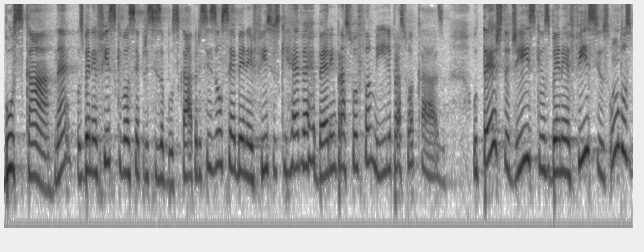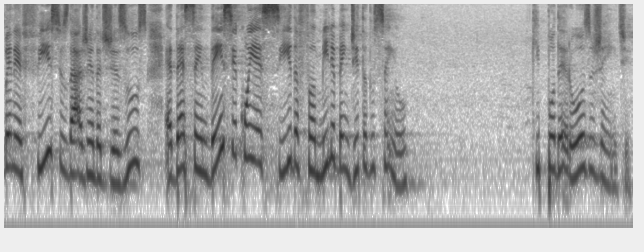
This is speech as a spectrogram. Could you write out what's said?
buscar, né? Os benefícios que você precisa buscar precisam ser benefícios que reverberem para a sua família, para a sua casa. O texto diz que os benefícios, um dos benefícios da agenda de Jesus é descendência conhecida, família bendita do Senhor. Que poderoso, gente.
